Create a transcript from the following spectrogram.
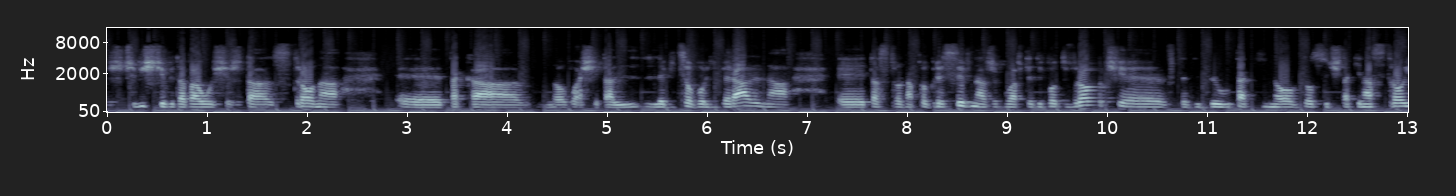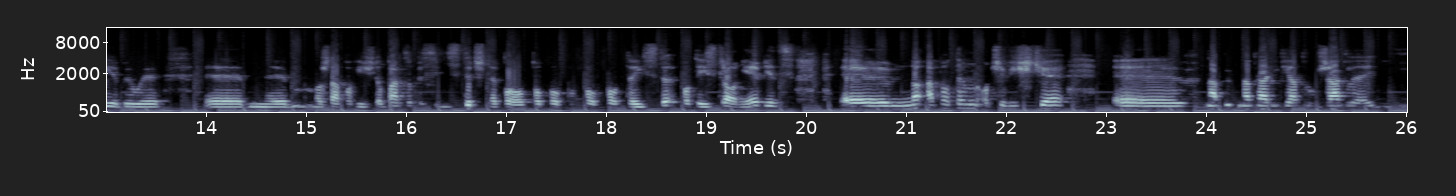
rzeczywiście wydawało się, że ta strona e, taka, no właśnie ta lewicowo-liberalna, e, ta strona progresywna, że była wtedy w odwrocie, wtedy był taki, no dosyć takie nastroje były, e, można powiedzieć, no bardzo pesymistyczne po, po, po, po, po, tej, po tej stronie, więc e, no a potem oczywiście e, nab- nabrali wiatru w żagle i,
